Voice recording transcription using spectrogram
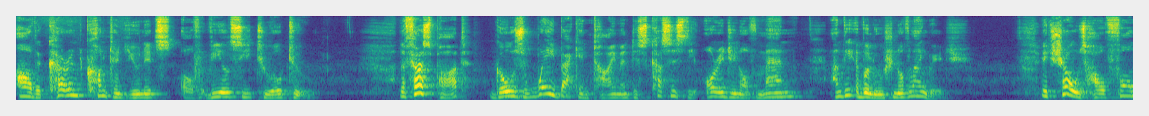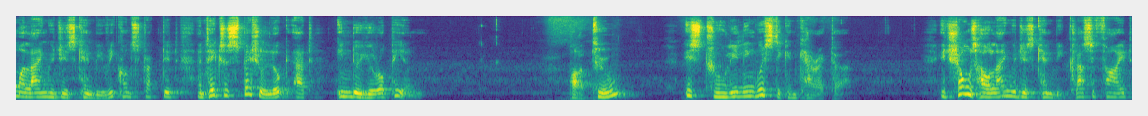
are the current content units of VLC 202. The first part goes way back in time and discusses the origin of man and the evolution of language. It shows how former languages can be reconstructed and takes a special look at Indo-European. Part 2 is truly linguistic in character. It shows how languages can be classified,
